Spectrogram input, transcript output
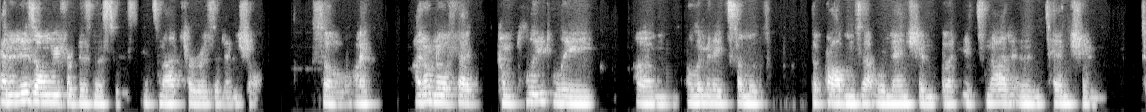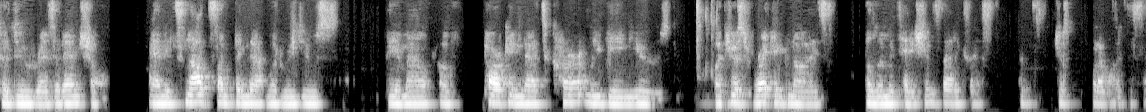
and it is only for businesses, it's not for residential. So I, I don't know if that completely um, eliminates some of the problems that were mentioned, but it's not an intention to do residential. And it's not something that would reduce the amount of parking that's currently being used, but just recognize the limitations that exist. That's just what I wanted to say.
